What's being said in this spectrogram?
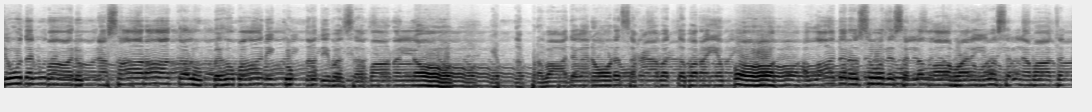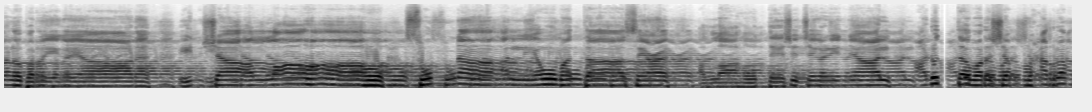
ജൂതന്മാരും നസാറാക്കളും ബഹുമാനിക്കുന്ന ദിവസമാണല്ലോ എന്ന് പ്രവാചകനോട് സഹാബത്ത് പറയുമ്പോ അള്ളാന്റെ റസൂൽ സല്ലല്ലാഹു അലൈഹി വസല്ലമ തങ്ങൾ പറയുകയാണ് ഇൻഷാ അല്ലാഹു അൽ യൗമ അള്ളാഹു ഉദ്ദേശിച്ചു കഴിഞ്ഞാൽ അടുത്ത വർഷം മുഹറം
